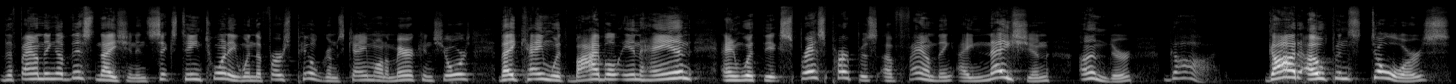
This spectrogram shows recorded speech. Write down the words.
the founding of this nation in 1620 when the first pilgrims came on American shores. They came with Bible in hand and with the express purpose of founding a nation under God. God opens doors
